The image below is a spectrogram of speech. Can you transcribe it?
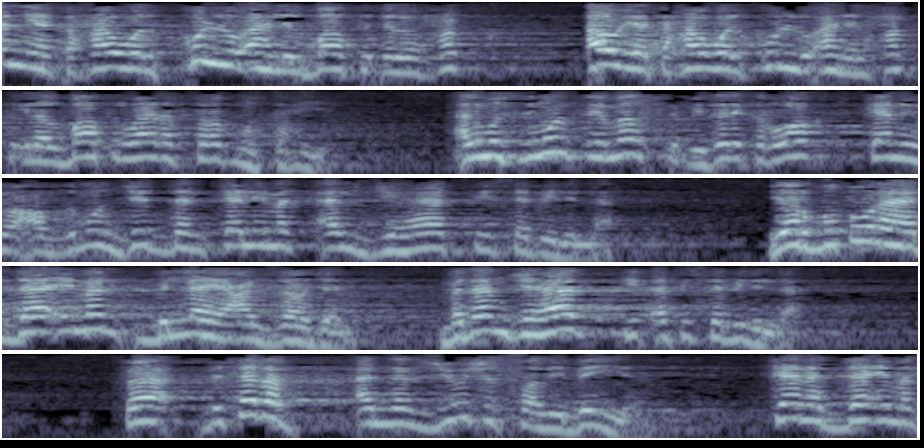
أن يتحول كل أهل الباطل إلى الحق أو يتحول كل أهل الحق إلى الباطل وهذا افتراض مستحيل. المسلمون في مصر في ذلك الوقت كانوا يعظمون جدا كلمة الجهاد في سبيل الله. يربطونها دائما بالله عز وجل. مدام جهاد يبقى في سبيل الله. فبسبب أن الجيوش الصليبية كانت دائما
